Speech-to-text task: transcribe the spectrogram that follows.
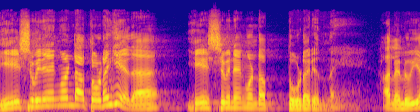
യേശുവിനെ കൊണ്ടാണ് തുടങ്ങിയത് യേശുവിനെ കൊണ്ടാണ് തുടരുന്നേ. ഹലലുയ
